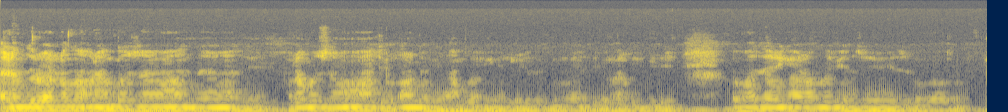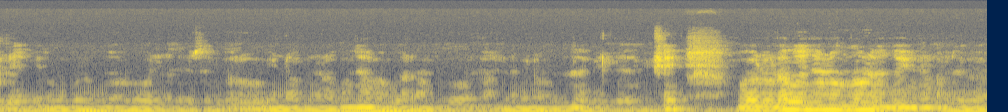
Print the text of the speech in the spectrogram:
ألم تر أن الله رب السماوات رب السماوات والأرض بالحق إن يسجدكم ويأتي بخلق جديد وما ذلك على الله بعزيز الله إليه أمر الله والذين استكبروا إنا كنا لكم تابعا بل أنتم ونحن من عذاب الله من شيء قالوا لو أنزلنا الله لهديناكم سواء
